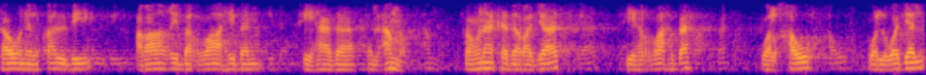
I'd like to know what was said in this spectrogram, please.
كون القلب راغبا راهبا في هذا الأمر. فهناك درجات فيه الرهبة والخوف والوجل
